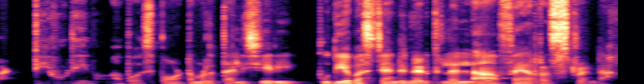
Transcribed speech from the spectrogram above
അടിപൊളിയാണ് അപ്പോൾ സ്പോട്ട് നമ്മളെ തലശ്ശേരി പുതിയ ബസ് സ്റ്റാൻഡിന്റെ അടുത്തുള്ള ലാ റെസ്റ്റോറന്റാണ്.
